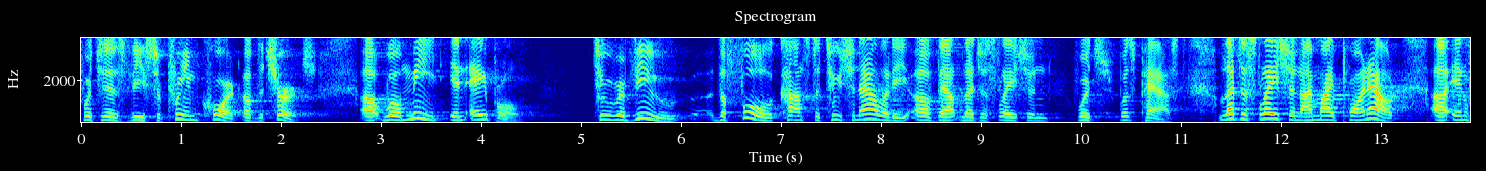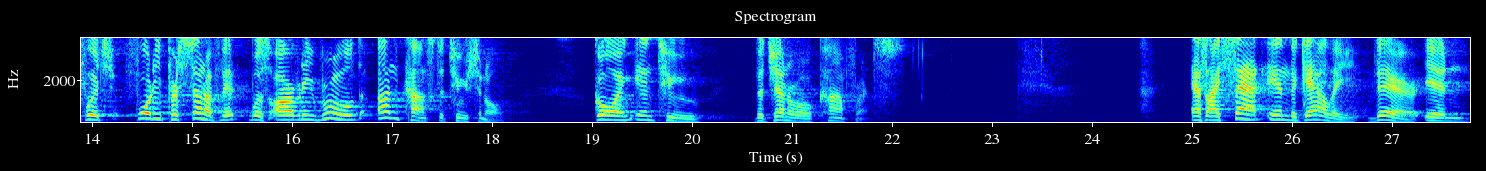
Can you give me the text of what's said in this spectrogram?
which is the Supreme Court of the Church, uh, will meet in April to review the full constitutionality of that legislation which was passed. Legislation, I might point out, uh, in which 40% of it was already ruled unconstitutional going into the General Conference. As I sat in the galley there in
